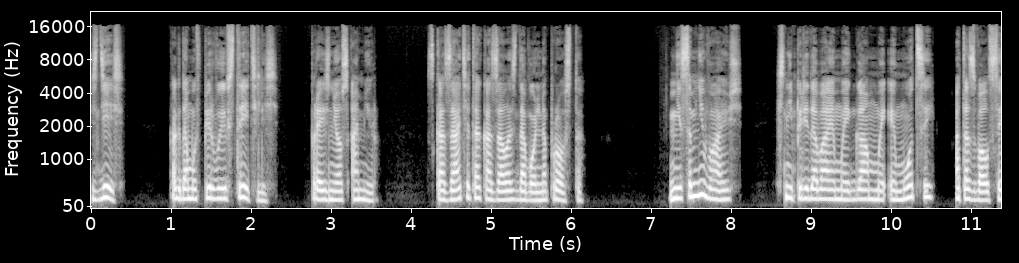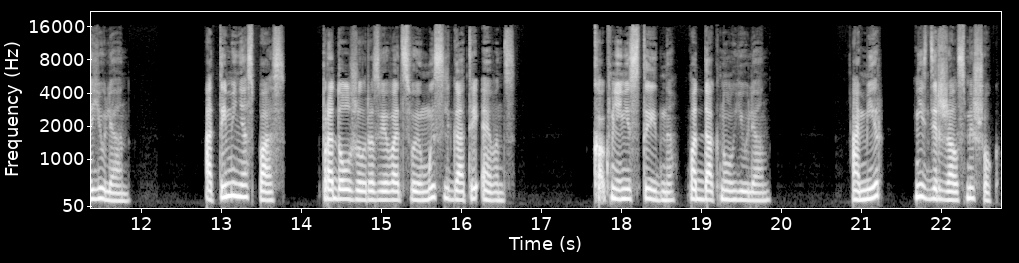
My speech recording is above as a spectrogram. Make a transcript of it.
Здесь, когда мы впервые встретились», — произнес Амир. Сказать это оказалось довольно просто. «Не сомневаюсь», — с непередаваемой гаммой эмоций отозвался Юлиан. «А ты меня спас», — продолжил развивать свою мысль Гатри Эванс. «Как мне не стыдно», — поддакнул Юлиан. Амир не сдержал смешок.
